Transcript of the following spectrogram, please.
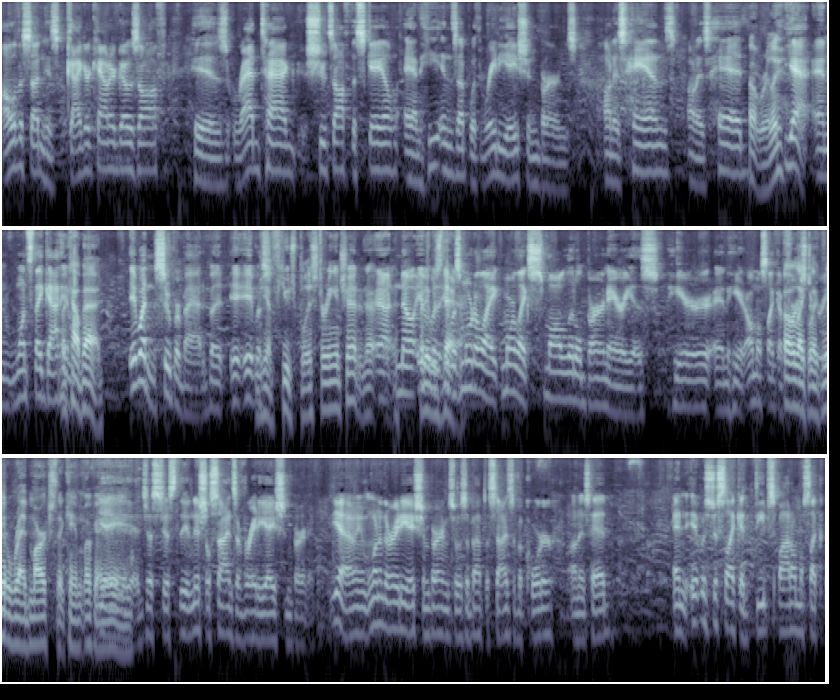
All of a sudden, his Geiger counter goes off. His rad tag shoots off the scale, and he ends up with radiation burns on his hands, on his head. oh really? Yeah, and once they got him, Like how bad? It wasn't super bad, but it, it was. You have huge blistering and shit. No, Uh, no, it, but was, it was more to like more like small little burn areas here and here, almost like a Oh, like like little red marks that came. Okay, yeah, yeah, yeah. yeah, just just the initial signs of radiation burning. Yeah, I mean, one of the radiation burns was about the size of a quarter on his head, and it was just like a deep spot, almost like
